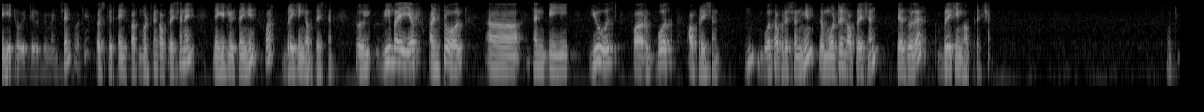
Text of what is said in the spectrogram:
negative it will be mentioned okay? Positive sign for motoring operation and negative sign is for braking operation. So v by f control uh, can be used for both operations. Hmm? both operation means the motoring operation as well as braking operation. Okay.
